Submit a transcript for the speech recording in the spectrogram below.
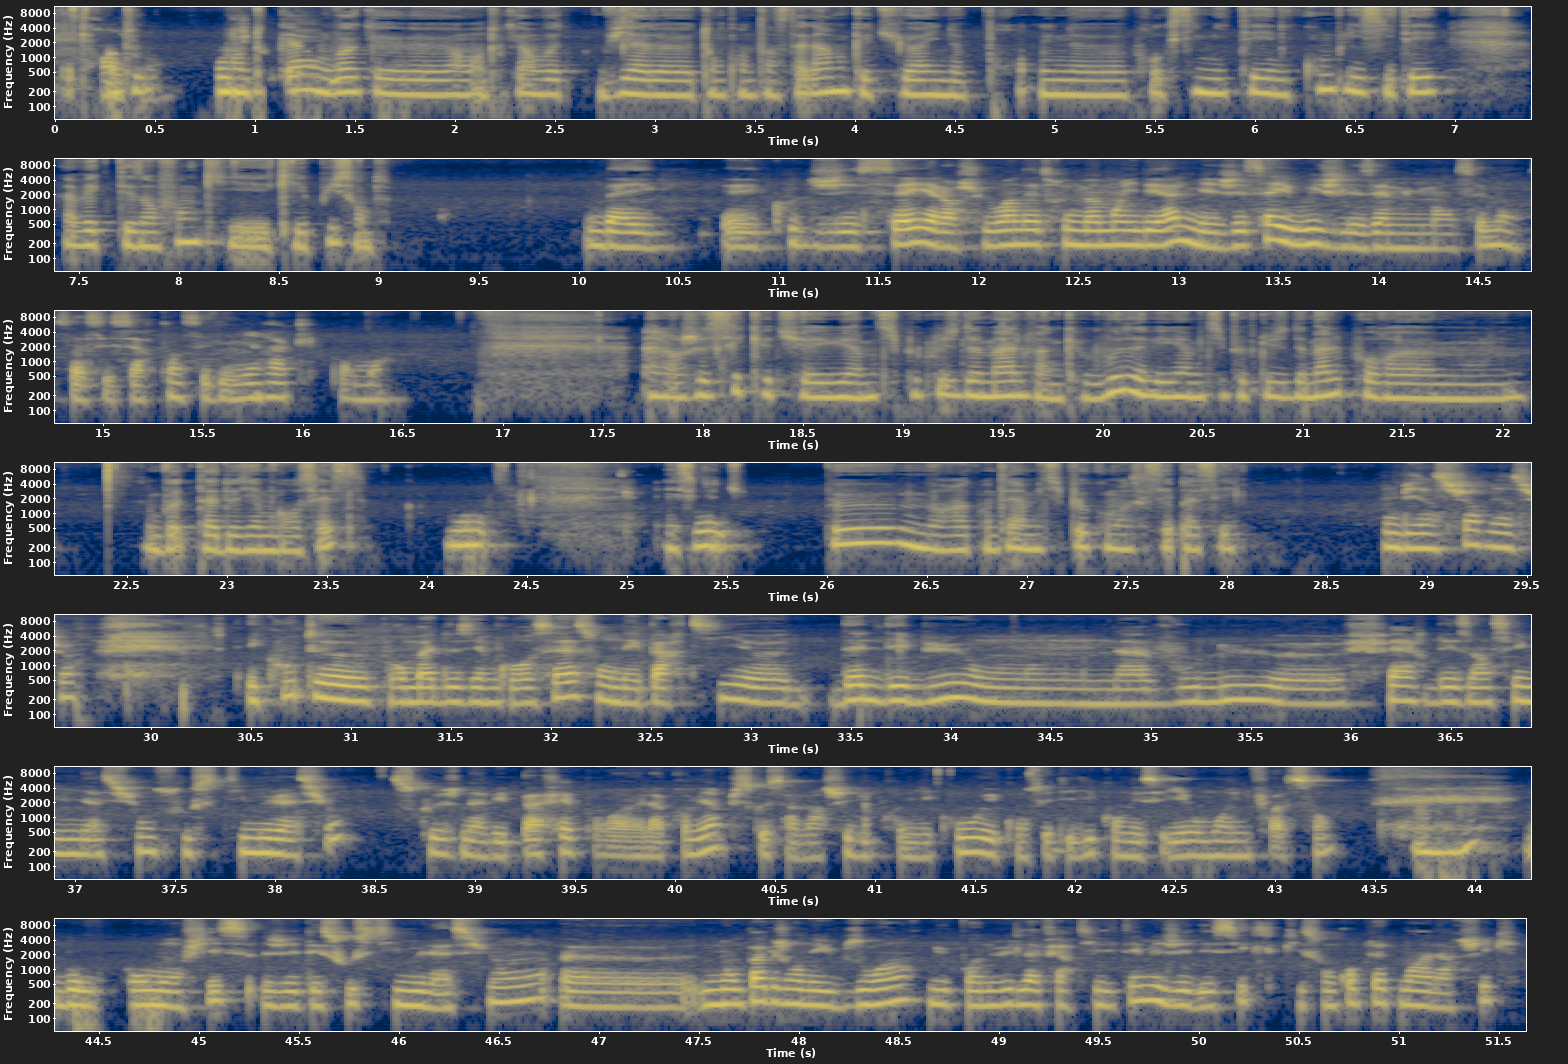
Étrangement. En tout cas, on voit que, en tout cas, on voit via ton compte Instagram que tu as une, une proximité, une complicité avec tes enfants qui est, qui est puissante. Bah, écoute, j'essaye. Alors, je suis loin d'être une maman idéale, mais j'essaye. Oui, je les aime immensément. Ça, c'est certain. C'est des miracles pour moi. Alors, je sais que tu as eu un petit peu plus de mal, enfin que vous avez eu un petit peu plus de mal pour euh, ta deuxième grossesse. Oui. Est-ce que tu peux me raconter un petit peu comment ça s'est passé? Bien sûr, bien sûr. Écoute, euh, pour ma deuxième grossesse, on est parti euh, dès le début, on a voulu euh, faire des inséminations sous stimulation, ce que je n'avais pas fait pour la première puisque ça marchait du premier coup et qu'on s'était dit qu'on essayait au moins une fois sans. Mmh Donc pour mon fils, j'étais sous stimulation. non pas que j'en ai eu besoin du point de vue de la fertilité, mais j'ai des cycles qui sont complètement anarchiques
